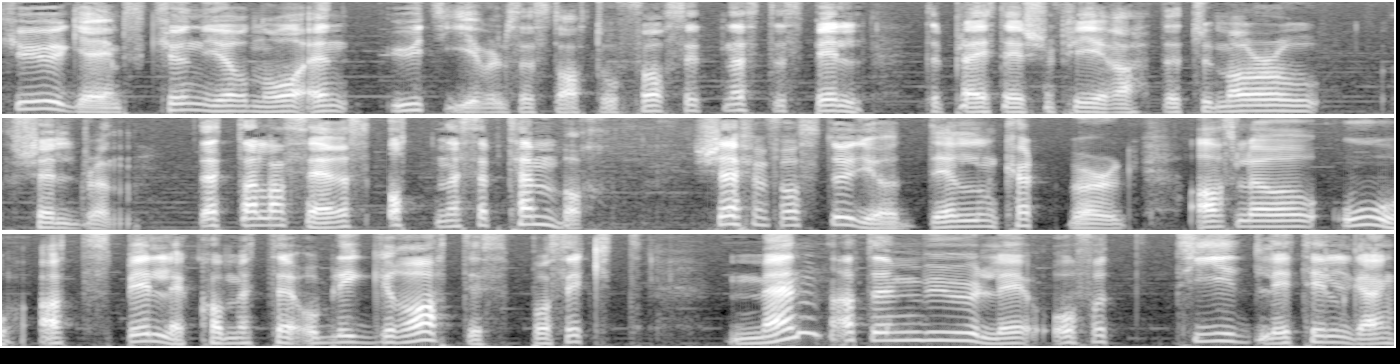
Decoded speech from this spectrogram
Q-Games kunngjør nå en utgivelsesdato for sitt neste spill til PlayStation 4, The Tomorrow Children. Dette lanseres 8.9. Sjefen for studio, Dylan Cutberg, avslører òg at spillet kommer til å bli gratis på sikt, men at det er mulig å få tidlig tilgang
